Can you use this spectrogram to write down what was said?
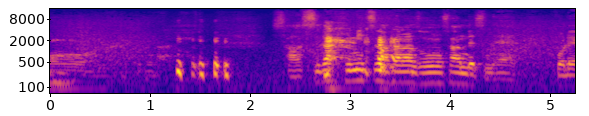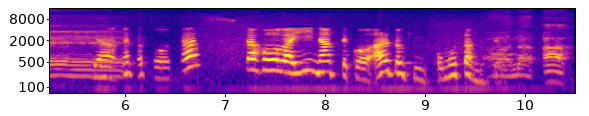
ね。さすが秘密の花園さんですね。これ。いや、なんかこう、出した方がいいなってこう、ある時思ったんですよ。あなあ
